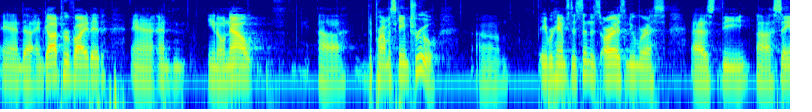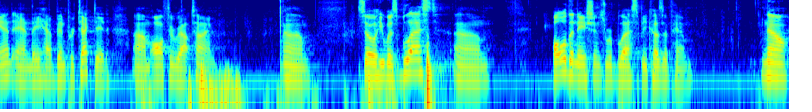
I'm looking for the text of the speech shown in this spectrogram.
And, uh, and God provided, and, and you know, now uh, the promise came true. Um, Abraham's descendants are as numerous as the uh, sand, and they have been protected um, all throughout time. Um, so he was blessed. Um, all the nations were blessed because of him. Now,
